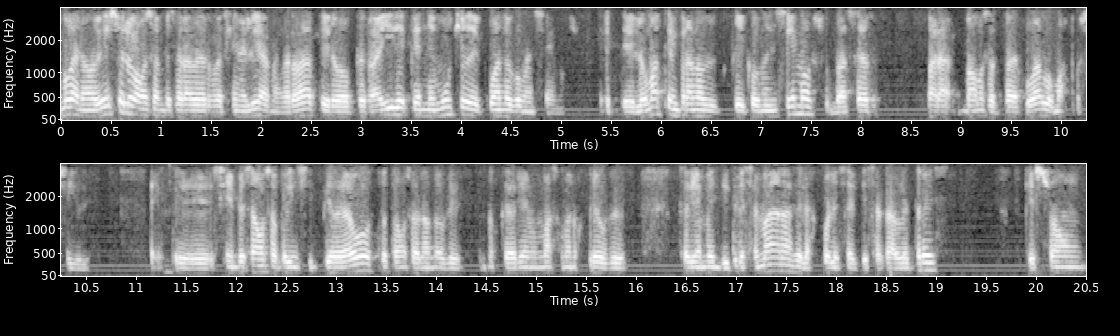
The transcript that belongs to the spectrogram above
Bueno, eso lo vamos a empezar a ver recién el viernes, ¿verdad? Pero, pero ahí depende mucho de cuándo comencemos. Este, lo más temprano que comencemos va a ser para, vamos a tratar de jugar lo más posible. Este, si empezamos a principios de agosto, estamos hablando que nos quedarían más o menos, creo que serían 23 semanas, de las cuales hay que sacarle tres, que son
